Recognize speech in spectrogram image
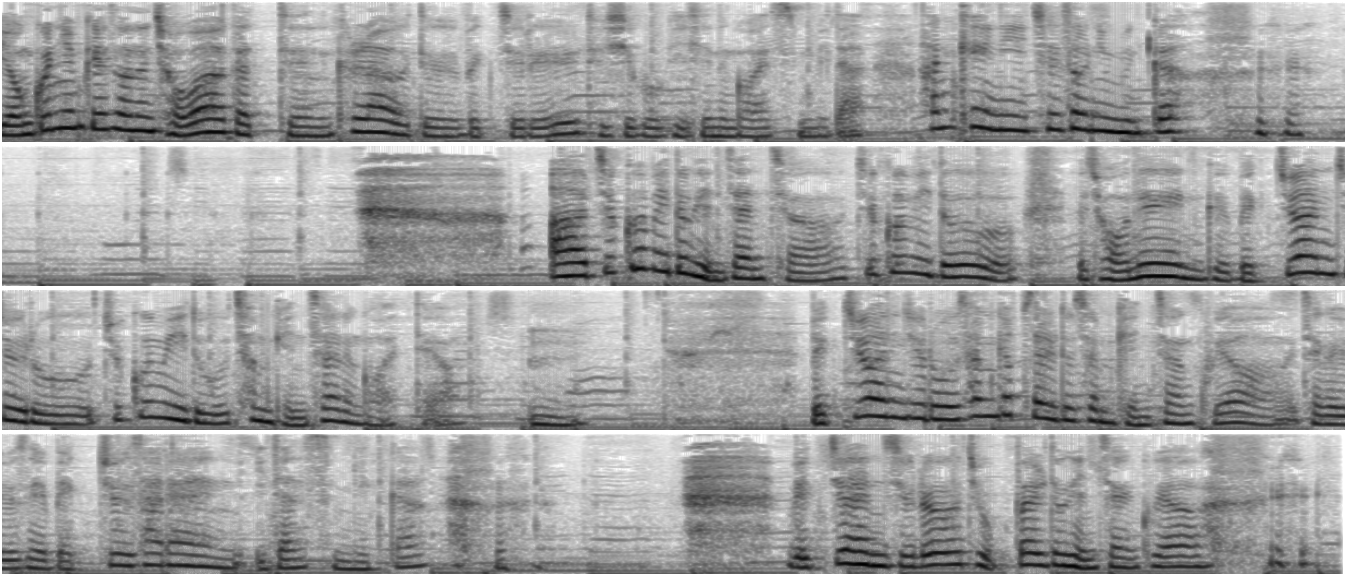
영구님께서는 저와 같은 클라우드 맥주를 드시고 계시는 것 같습니다. 한 캔이 최선입니까? 아, 쭈꾸미도 괜찮죠. 쭈꾸미도, 저는 그 맥주 안주로 쭈꾸미도 참 괜찮은 것 같아요. 음. 맥주 안주로 삼겹살도 참 괜찮고요. 제가 요새 맥주 사랑이지 않습니까? 맥주 안주로 족발도 괜찮고요.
